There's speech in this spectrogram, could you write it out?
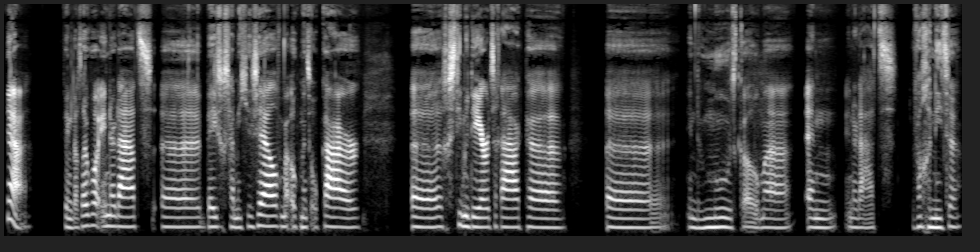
ja. Ik denk dat ook wel inderdaad eh, bezig zijn met jezelf, maar ook met elkaar. eh, gestimuleerd raken, eh, in de mood komen en inderdaad ervan genieten.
